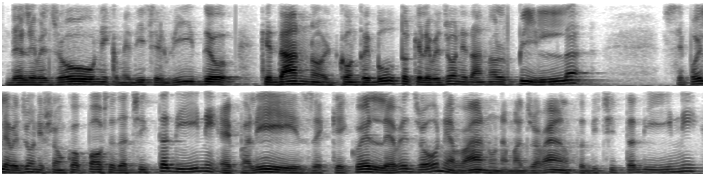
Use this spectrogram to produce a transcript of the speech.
delle regioni, come dice il video, che danno il contributo che le regioni danno al PIL, se poi le regioni sono composte da cittadini, è palese che quelle regioni avranno una maggioranza di cittadini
